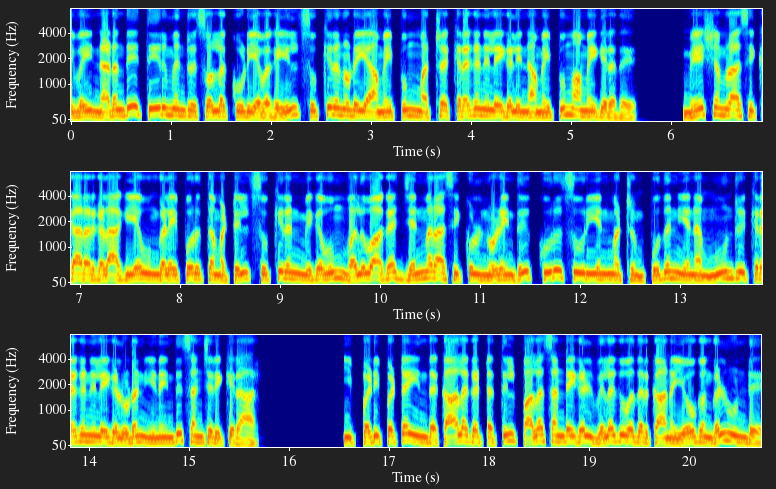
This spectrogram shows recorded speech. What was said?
இவை நடந்தே தீருமென்று சொல்லக்கூடிய வகையில் சுக்கிரனுடைய அமைப்பும் மற்ற கிரகநிலைகளின் அமைப்பும் அமைகிறது. மேஷம் ராசிக்காரர்களாகிய உங்களை பொறுத்தமட்டில் சுக்கிரன் மிகவும் வலுவாக ஜென்மராசிக்குள் நுழைந்து குரு சூரியன் மற்றும் புதன் என மூன்று கிரகநிலைகளுடன் இணைந்து சஞ்சரிக்கிறார். இப்படிப்பட்ட இந்த காலகட்டத்தில் பல சண்டைகள் விலகுவதற்கான யோகங்கள் உண்டு.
